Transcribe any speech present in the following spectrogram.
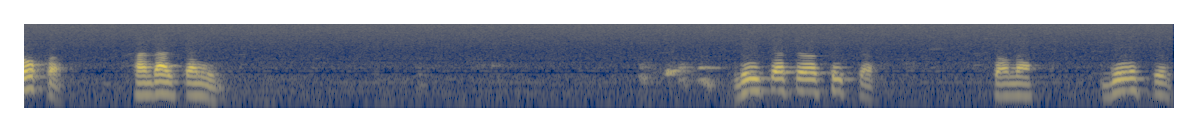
hvorfor han valgte han inn. Like så sikkert som at Jesus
